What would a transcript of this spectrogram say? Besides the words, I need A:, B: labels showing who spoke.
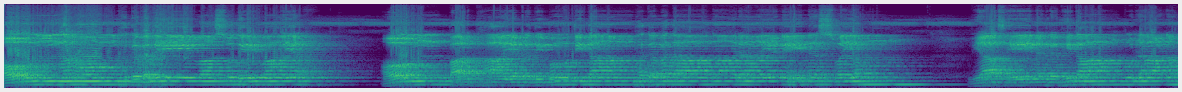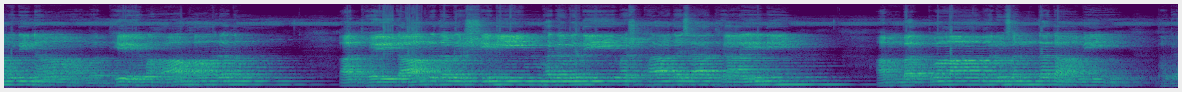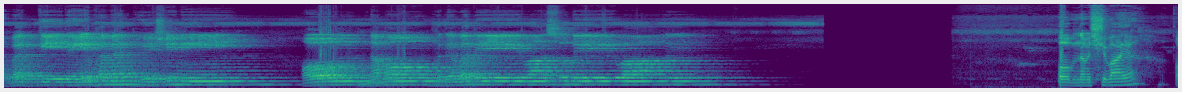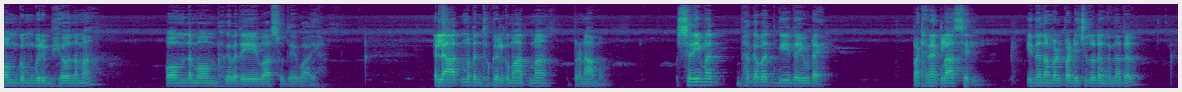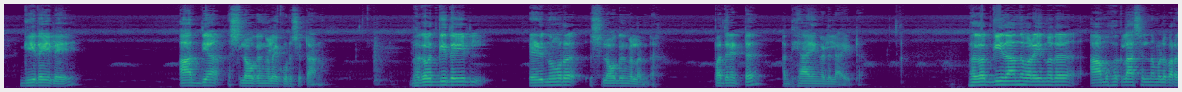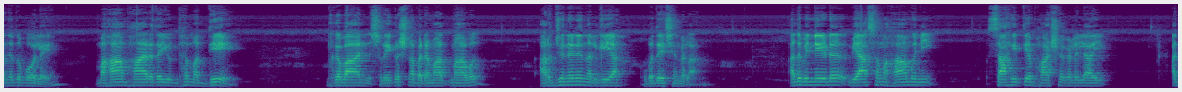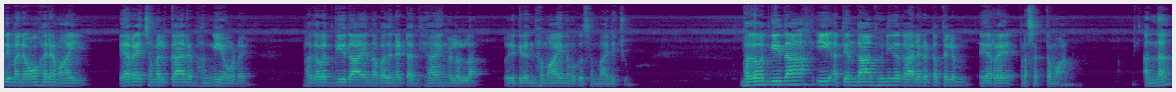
A: ഓം നമോ ഭഗവതേ വാസുദേവായ. ഓം പാർഥായ പ്രതിബോധിതാം ഭഗവതാ നാരായണേന സ്വയം. വ്യാസേന ഗഭിതാം പുരാണമുനിനാ മധ്യേ മഹാഭാരതം. അദ്വൈതാമൃതവർഷിണി
B: ഓം നമ ശിവായ ഓം ഗും ഗുരുഭ്യോ നമ ഓം നമോം ഭഗവതേ വാസുദേവായ. എല്ലാ ആത്മബന്ധുക്കൾക്കും ആത്മ പ്രണാമം. ശ്രീമദ് ഭഗവത്ഗീതയുടെ പഠന ക്ലാസ്സിൽ ഇന്ന് നമ്മൾ പഠിച്ചു തുടങ്ങുന്നത് ഗീതയിലെ ആദ്യ ശ്ലോകങ്ങളെ കുറിച്ചിട്ടാണ്. ഭഗവത്ഗീതയിൽ എഴുന്നൂറ് ശ്ലോകങ്ങളുണ്ട്. പതിനെട്ട് അധ്യായങ്ങളിലായിട്ട്. ഭഗവത്ഗീത എന്ന് പറയുന്നത് ആമുഖ ക്ലാസ്സിൽ നമ്മൾ പറഞ്ഞതുപോലെ മഹാഭാരത യുദ്ധമധ്യേ ഭഗവാൻ ശ്രീകൃഷ്ണ പരമാത്മാവ് അർജുനന് നൽകിയ ഉപദേശങ്ങളാണ്. അത് പിന്നീട് വ്യാസമഹാമുനി സാഹിത്യ ഭാഷകളിലായി അതിമനോഹരമായി ഏറെ ചമൽക്കാര ഭംഗിയോടെ ഭഗവത്ഗീത എന്ന പതിനെട്ട് അധ്യായങ്ങളുള്ള ഒരു ഗ്രന്ഥമായി നമുക്ക് സമ്മാനിച്ചു. ഭഗവത്ഗീത ഈ അത്യന്താധുനിക കാലഘട്ടത്തിലും ഏറെ പ്രസക്തമാണ്. അന്ന്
